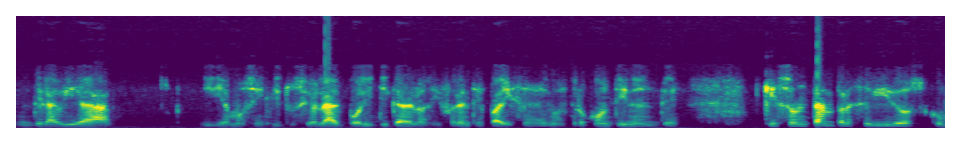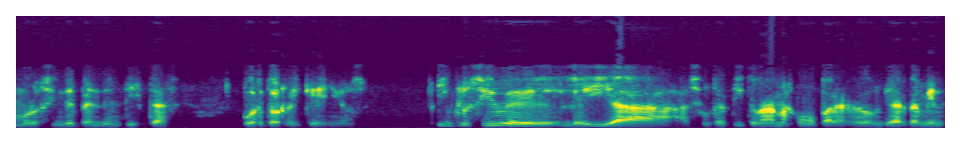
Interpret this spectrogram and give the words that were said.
de la vida, digamos, institucional, política de los diferentes países de nuestro continente que son tan perseguidos como los independentistas puertorriqueños. Inclusive leía hace un ratito, nada más como para redondear también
